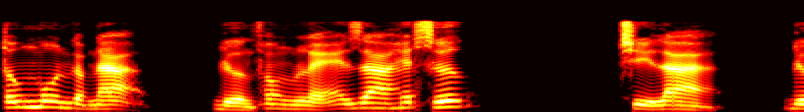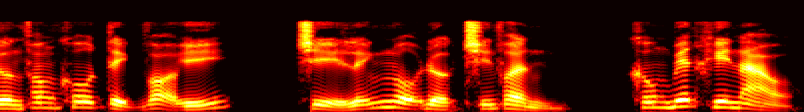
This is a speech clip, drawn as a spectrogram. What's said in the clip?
tông môn gặp nạn, đường phong lẽ ra hết sức. Chỉ là, đường phong khô tịch võ ý, chỉ lĩnh ngộ được chín phần, không biết khi nào,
